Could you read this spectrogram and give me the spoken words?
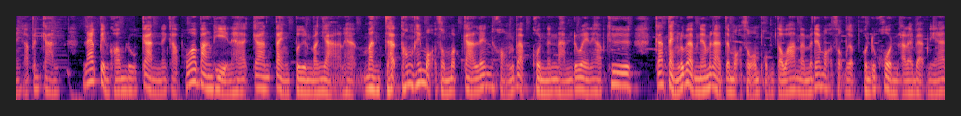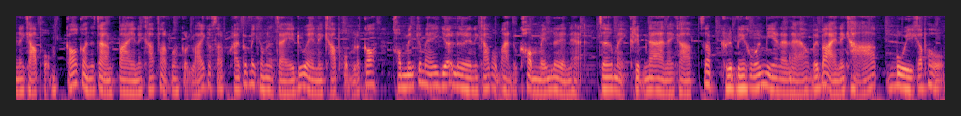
นะครับเป็นการแลกเปลี่ยนความรู้กันนะครับเพราะว่าบางทีนะฮะการแต่งปืนบางอย่างนะฮะมันจะต้องให้เหมาะสมกับการเล่นของรูปแบบคนนั้นๆด้วยนะครับคือการแต่งรูปแบบเนี้ยมันอาจจะเหมาะสมกับผมแต่ว่ามันไม่ได้เหมาะสมกับคนทุกคนอะไรแบบนี้นะครับผมก็ก่อนจะจากกันไปนะครับฝากกดไลค์กด subscribe เพื่อเป็นกำลังใจด้วยนะครับผมแล้วก็คอมเมนต์กันมาเยอะเลยนะครับ ผมอ่านทุกคอมเมนต์เลยนะฮะ เจอใหม่คลิปหน้านะครับสำหรับคลิปนี้คงไม่มีอะไรแล้ว บ๊ายบายนะครับ บุยครับผม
